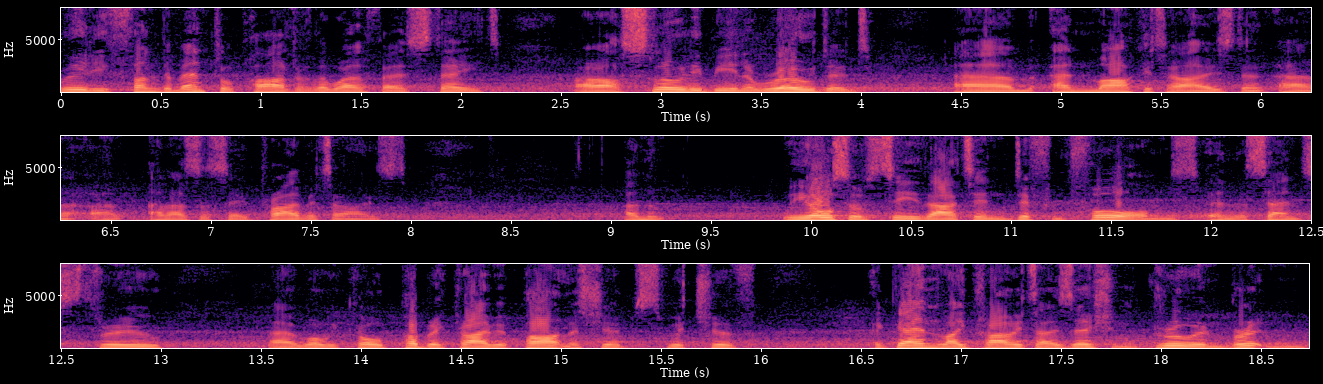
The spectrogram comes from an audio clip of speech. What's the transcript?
really fundamental part of the welfare state are slowly being eroded um, and marketised and, and, and, as I say, privatised. And we also see that in different forms, in the sense through uh, what we call public-private partnerships, which have again, like privatisation, grew in Britain,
